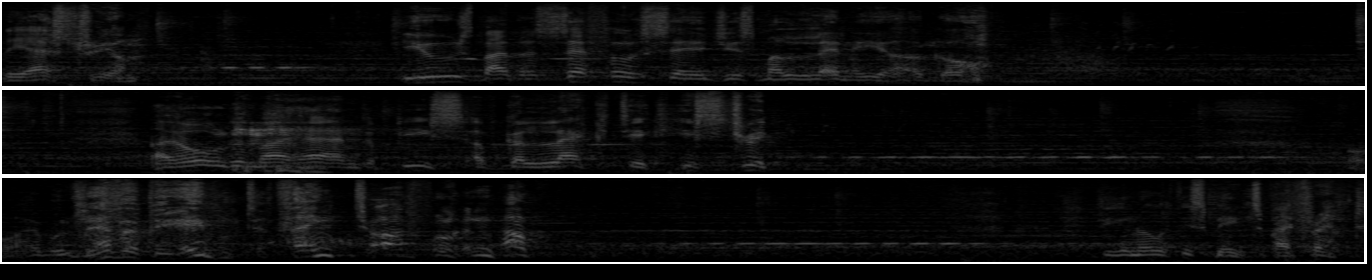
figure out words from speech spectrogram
The Astrium. Used by the Zeffo sages millennia ago. I hold in my hand a piece of galactic history. Oh, I will never be able to thank Tarful enough. Do you know what this means, my friend?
